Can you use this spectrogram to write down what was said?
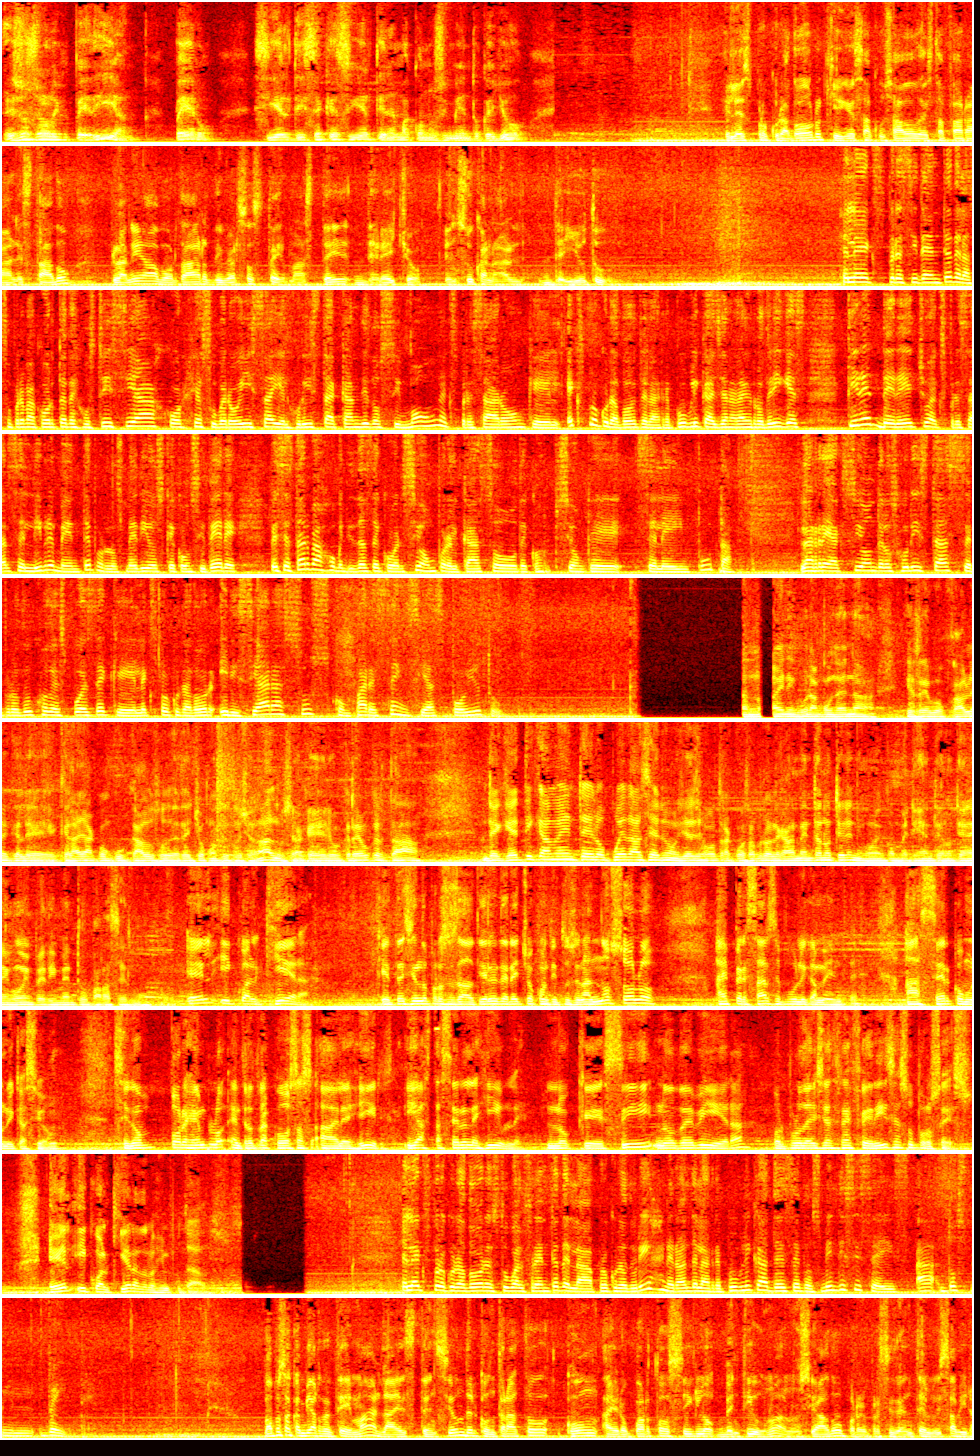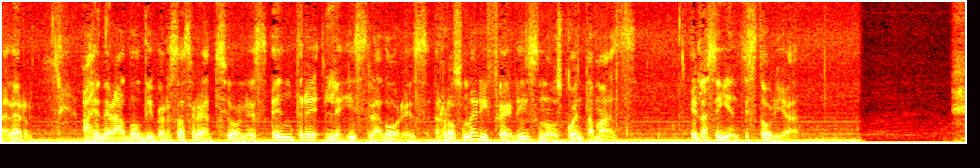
eso se lo impedían, pero si él dice que sí, él tiene más conocimiento que yo. El ex procurador, quien es acusado de estafar al Estado, planea abordar diversos temas de derecho en su canal de YouTube. El expresidente de la Suprema Corte de Justicia, Jorge Suberoiza, y el jurista Cándido Simón expresaron que el ex procurador de la República, General Rodríguez, tiene derecho a expresarse libremente por los medios que considere, pese a estar bajo medidas de coerción por el caso de corrupción que se le imputa. La reacción de los juristas se produjo después de que el ex procurador iniciara sus comparecencias por YouTube. Ninguna condena irrevocable que le, que le haya conculcado su derecho constitucional. O sea que yo creo que está, de que éticamente lo pueda hacer, no, ya es otra cosa, pero legalmente no tiene ningún inconveniente, no tiene ningún impedimento para hacerlo. Él y cualquiera que esté siendo procesado tiene derecho constitucional no solo a expresarse públicamente, a hacer comunicación, sino, por ejemplo, entre otras cosas, a elegir y hasta ser elegible. Lo que sí no debiera, por prudencia, es referirse a su proceso, él y cualquiera de los imputados. El ex procurador estuvo al frente de la Procuraduría General de la República desde 2016 a 2020. Vamos a cambiar de tema. La extensión del contrato con Aeropuertos Siglo XXI, anunciado por el presidente Luis Abinader, ha generado diversas reacciones entre legisladores. Rosemary Félix nos cuenta más en la siguiente historia.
